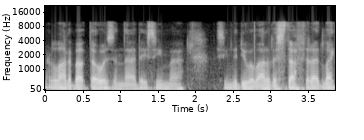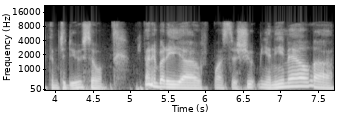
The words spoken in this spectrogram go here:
read a lot about those, and uh, they seem uh, they seem to do a lot of the stuff that I'd like them to do. So, if anybody uh, wants to shoot me an email, uh,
